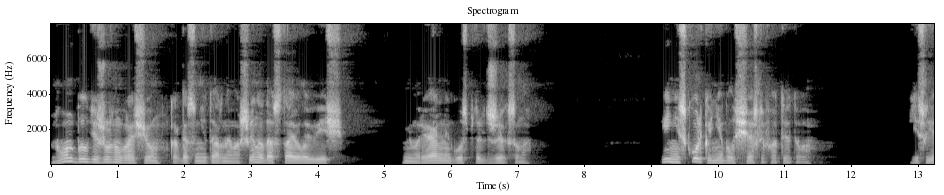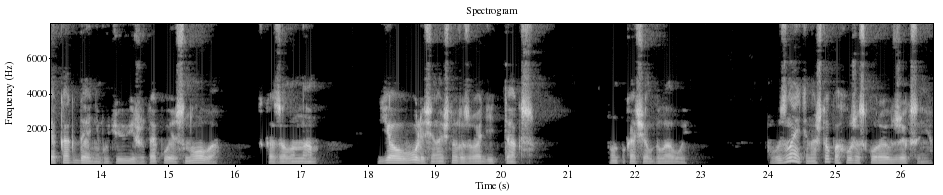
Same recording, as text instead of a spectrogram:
Но он был дежурным врачом, когда санитарная машина доставила вещь в мемориальный госпиталь Джексона. И нисколько не был счастлив от этого. Если я когда-нибудь увижу такое снова, сказал он нам, я уволюсь и начну разводить такс. Он покачал головой. Вы знаете, на что похожа скорая в Джексоне?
